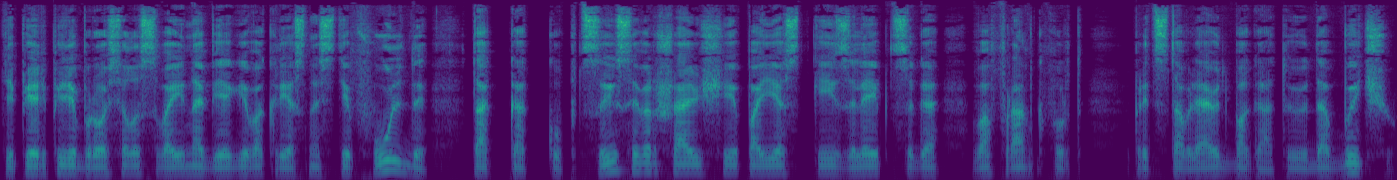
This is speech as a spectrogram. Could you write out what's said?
теперь перебросила свои набеги в окрестности Фульды, так как купцы, совершающие поездки из Лейпцига во Франкфурт, представляют богатую добычу.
